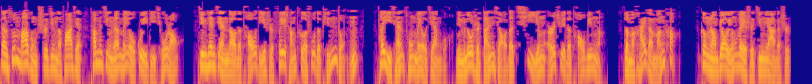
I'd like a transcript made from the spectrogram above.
但孙马总吃惊的发现，他们竟然没有跪地求饶。今天见到的陶笛是非常特殊的品种，他以前从没有见过。你们都是胆小的弃营而去的逃兵啊，怎么还敢顽抗？更让标营卫士惊讶的是，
